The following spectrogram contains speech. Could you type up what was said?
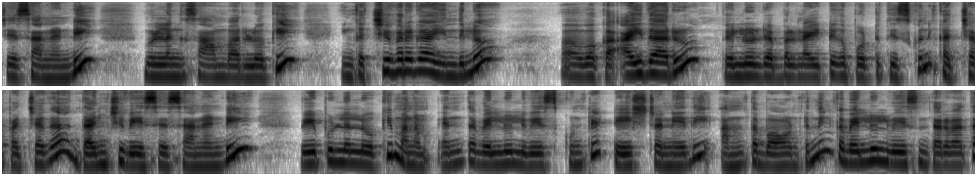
చేశానండి ముల్లంగి సాంబార్లోకి. ఇంకా చివరిగా ఇందులో ఒక ఐదారు వెల్లుల్లి డబ్బలు లైట్గా పొట్టు తీసుకుని కచ్చా పచ్చగా దంచి వేసేసానండి. వేపుళ్ళలోకి మనం ఎంత వెల్లుల్లి వేసుకుంటే టేస్ట్ అనేది అంత బాగుంటుంది. ఇంకా వెల్లుల్లి వేసిన తర్వాత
